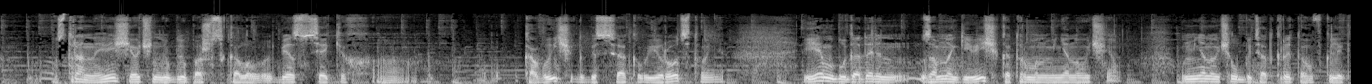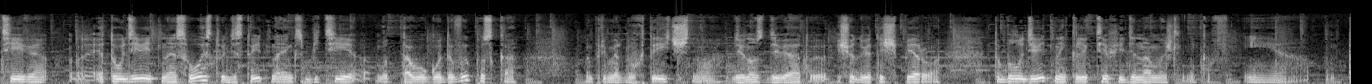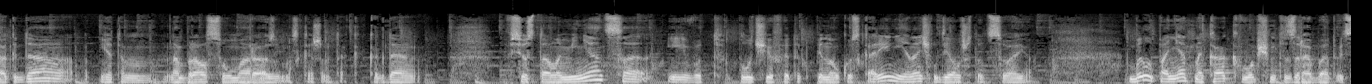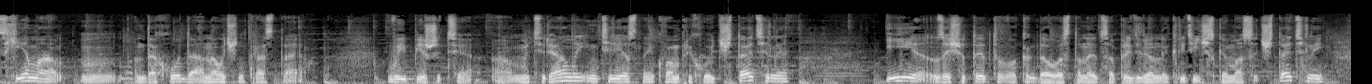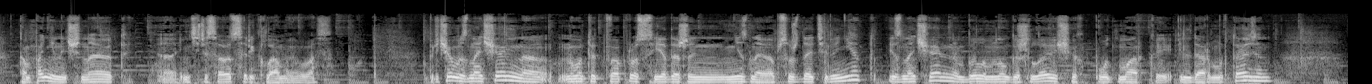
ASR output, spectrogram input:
странная вещь. Я очень люблю Пашу Соколова, без всяких кавычек, без всякого юродствования. И я ему благодарен за многие вещи, которым он меня научил. Он меня научил быть открытым в коллективе. Это удивительное свойство. Действительно, XBT вот того года выпуска, например, 2000-го, 99-го, еще 2001-го, это был удивительный коллектив единомышленников. И тогда я там набрался ума разума, скажем так. Когда все стало меняться, и вот получив этот пинок ускорения, я начал делать что-то свое. Было понятно, как, в общем-то, зарабатывать. Схема дохода, она очень простая. Вы пишете э, материалы интересные, к вам приходят читатели, и за счет этого, когда у вас становится определенная критическая масса читателей, компании начинают э, интересоваться рекламой у вас. Причем изначально, ну вот этот вопрос я даже не знаю, обсуждать или нет, изначально было много желающих под маркой Ильдар Муртазин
